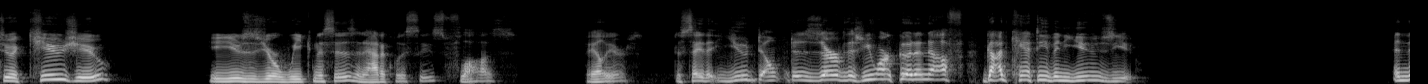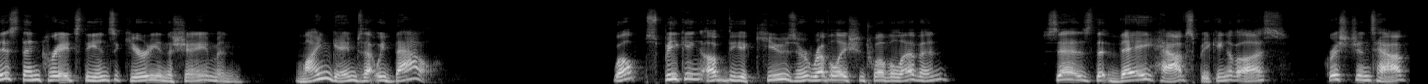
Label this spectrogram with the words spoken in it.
To accuse you, he uses your weaknesses, inadequacies, flaws, failures to say that you don't deserve this. You aren't good enough. God can't even use you. And this then creates the insecurity and the shame and mind games that we battle. Well, speaking of the accuser, Revelation 12:11 says that they have, speaking of us, Christians have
